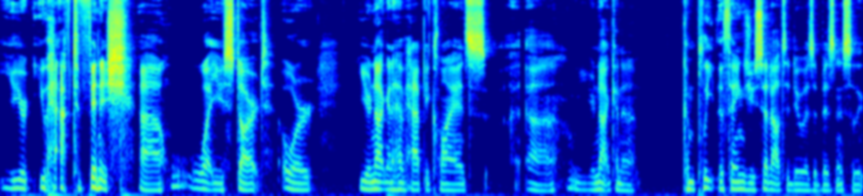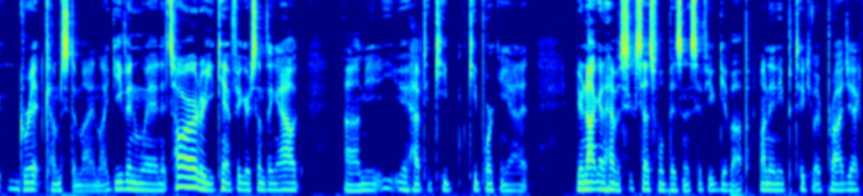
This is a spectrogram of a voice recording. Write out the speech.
You you have to finish uh, what you start, or you're not going to have happy clients. Uh, you're not going to complete the things you set out to do as a business. So grit comes to mind. Like even when it's hard or you can't figure something out, um, you, you have to keep keep working at it. You're not going to have a successful business if you give up on any particular project.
